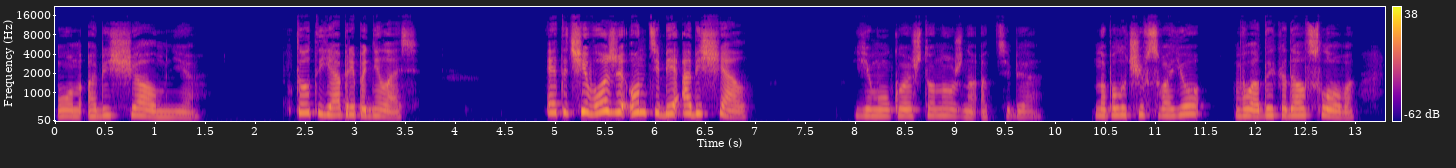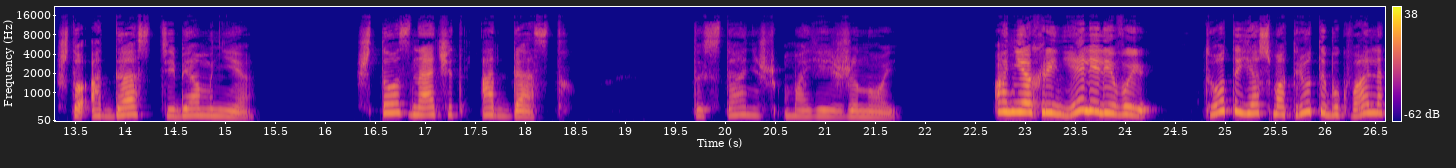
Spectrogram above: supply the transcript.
«Он обещал мне». Тут я приподнялась. «Это чего же он тебе обещал?» «Ему кое-что нужно от тебя. Но, получив свое, владыка дал слово, что отдаст тебя мне. Что значит «отдаст»? Ты станешь моей женой. А не охренели ли вы? То-то я смотрю, ты буквально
